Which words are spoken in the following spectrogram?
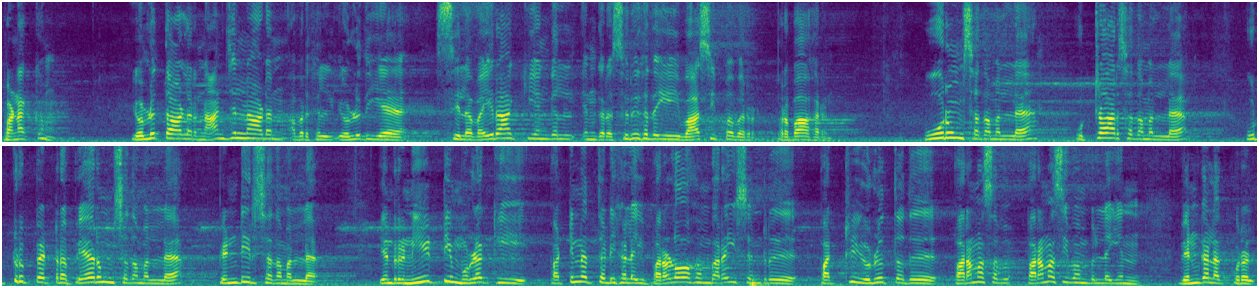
வணக்கம். எழுத்தாளர் நாஞ்சில் நாடன் அவர்கள் எழுதிய சில வைராக்கியங்கள் என்கிற சிறுகதையை வாசிப்பவர் பிரபாகரன். ஊரும் சதமல்ல உற்றார் சதமல்ல உற்று பெற்ற பேரும் சதமல்ல பெண்டிர் சதமல்ல என்று நீட்டி முழக்கி பட்டினத்தடிகளை பரலோகம் வரை சென்று பற்றி இழுத்தது பரமசவ பரமசிவம் பிள்ளையின் வெண்கலக் குரல்.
